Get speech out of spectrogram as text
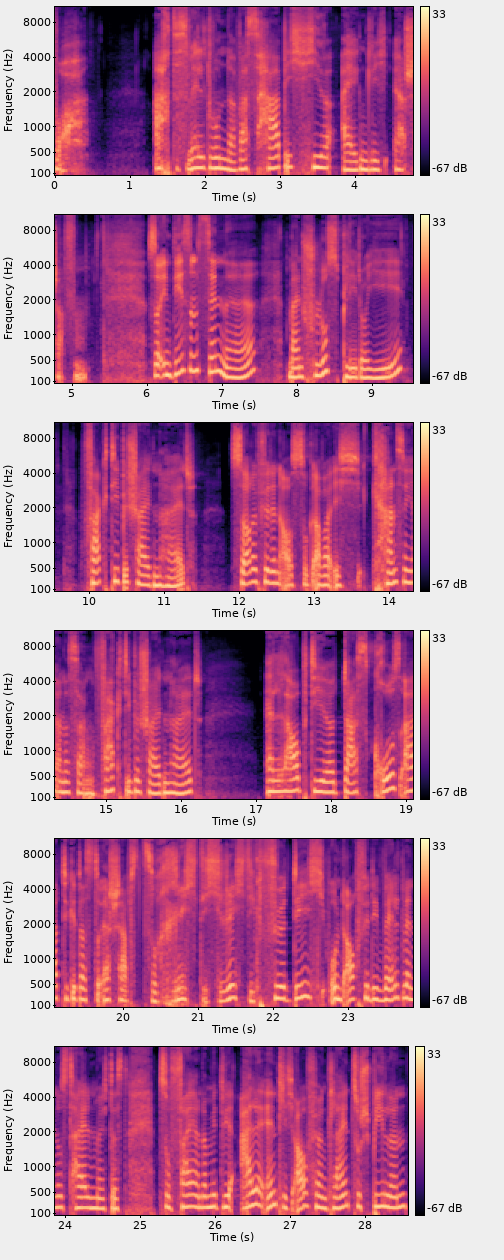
boah, ach das Weltwunder, was habe ich hier eigentlich erschaffen? So in diesem Sinne mein Schlussplädoyer, Fakt die Bescheidenheit. Sorry für den Ausdruck, aber ich kann es nicht anders sagen. Fakt die Bescheidenheit Erlaub dir das Großartige, das du erschaffst, so richtig, richtig für dich und auch für die Welt, wenn du es teilen möchtest, zu feiern, damit wir alle endlich aufhören, klein zu spielen,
